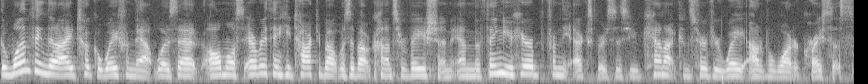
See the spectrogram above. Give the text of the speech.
The one thing that I took away from that was that almost everything he talked about was about conservation. And the thing you hear from the experts is you cannot conserve your way out of a water crisis.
